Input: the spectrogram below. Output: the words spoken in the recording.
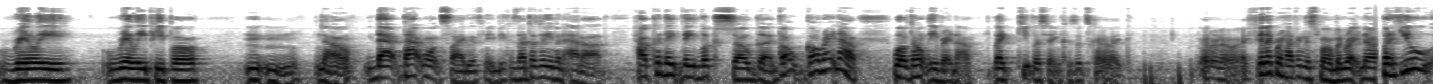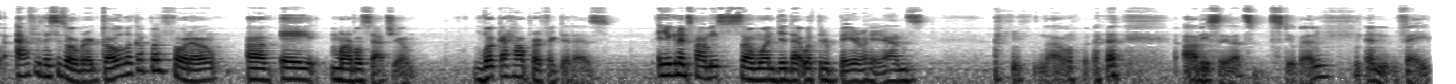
Really, really, people. Mm-mm, no, that that won't slide with me because that doesn't even add up. How could they? They look so good. Go go right now. Well, don't leave right now. Like keep listening because it's kind of like I don't know. I feel like we're having this moment right now. But if you after this is over, go look up a photo of a marble statue. Look at how perfect it is. And you're gonna tell me someone did that with their bare hands? no. obviously that's stupid and fake.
